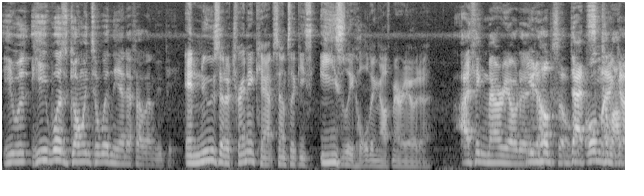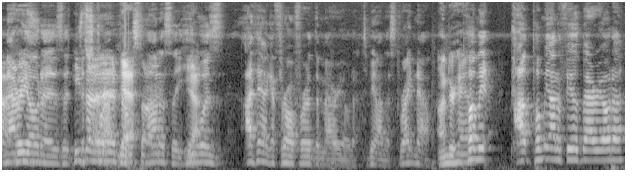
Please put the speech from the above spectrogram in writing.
He was he was going to win the NFL MVP. And news at a training camp sounds like he's easily holding off Mariota. I think Mariota. You'd hope so. That's Oh my come on, God, Mariota is a. He's a not scrub. an NFL Yeah. star. Honestly, he Yeah. was. I think I could throw further than Mariota. To be honest, right now. Underhand? Put me, uh, put me on the field, with Mariota.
